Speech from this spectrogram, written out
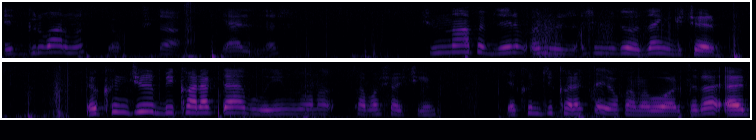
Edgar var mı? Yokmuş da. Geldiler. Şimdi ne yapabilirim? Önümüzde, şimdi gözden geçerim. Yakıncı bir karakter bulayım ve ona savaş açayım. Yakıncı karakter yok ama bu haritada. El,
